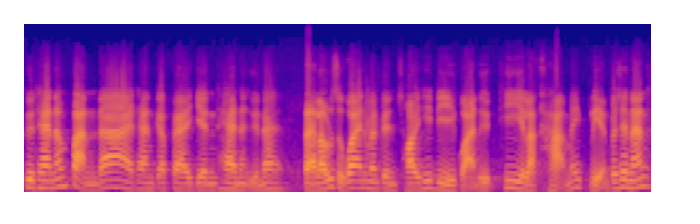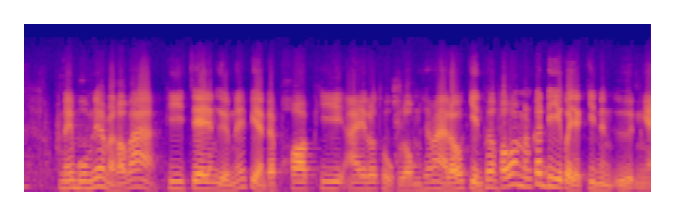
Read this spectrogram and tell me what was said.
คือแทนน้ำปั่นได้แทนกาแฟเย็นแทนอย่างอื่นได้ แต่เรารู้สึกว่านนี้มันเป็นช้อยที่ดีกว่าอื่นที่ราคาไม่เปลี่ยน เพราะฉะนั้นในมุมนี้หมายความว่า PJ อย่างอื่นไม่เปลี่ยนแต่พอ PI เราถูกลงใช่ไหมเราก็กินเพิ่มเพราะว่ามันก็ดีกว่าอยากกินอย่างอื่นไง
